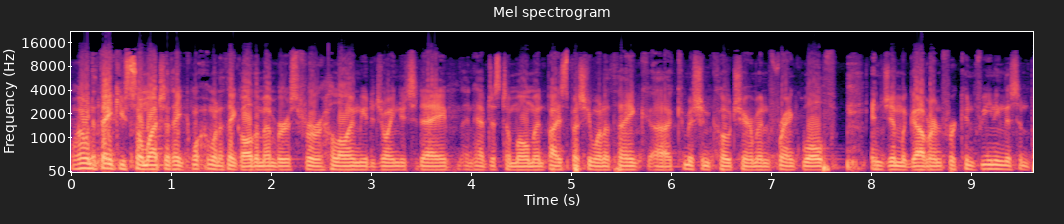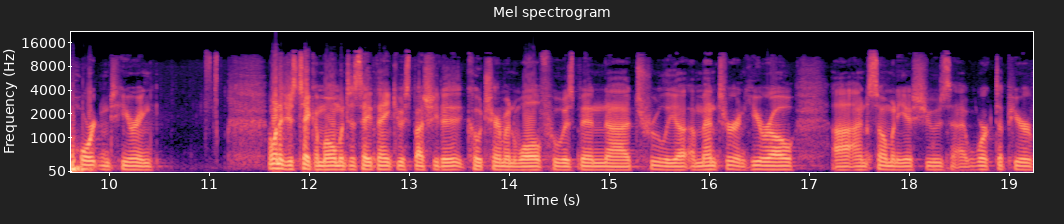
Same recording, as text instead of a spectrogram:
Well, I want to thank you so much. I, think, I want to thank all the members for allowing me to join you today and have just a moment. But I especially want to thank uh, Commission Co-Chairman Frank Wolf and Jim McGovern for convening this important hearing I want to just take a moment to say thank you, especially to Co-Chairman Wolf, who has been uh, truly a, a, mentor and hero uh, on so many issues. I worked up here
